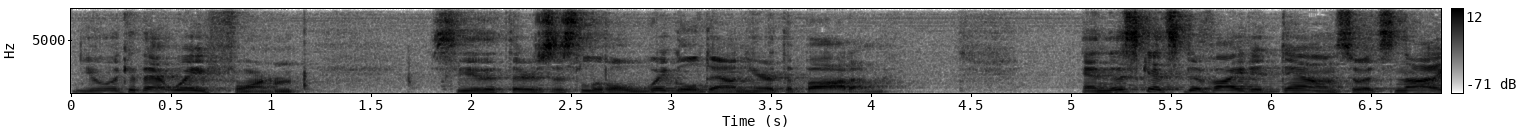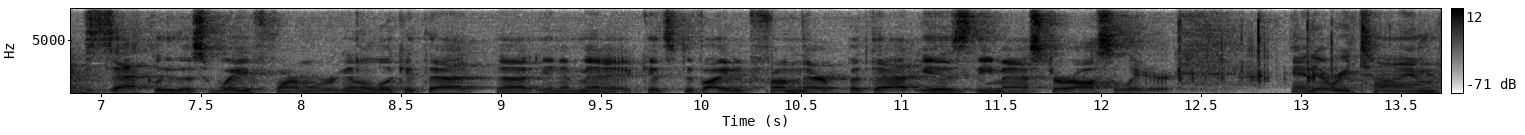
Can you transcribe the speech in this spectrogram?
you look at that waveform, see that there's this little wiggle down here at the bottom. And this gets divided down, so it's not exactly this waveform. We're going to look at that uh, in a minute. It gets divided from there, but that is the master oscillator. And every time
